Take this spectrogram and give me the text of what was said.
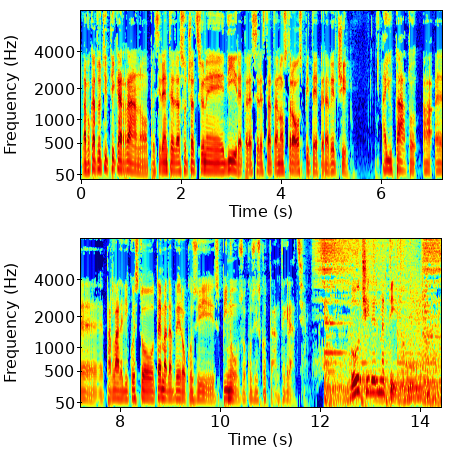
l'avvocato Titti Carrano, presidente dell'associazione Dire, per essere stata nostra ospite e per averci aiutato a eh, parlare di questo tema davvero così spinoso, così scottante. Grazie. Voci del mattino.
